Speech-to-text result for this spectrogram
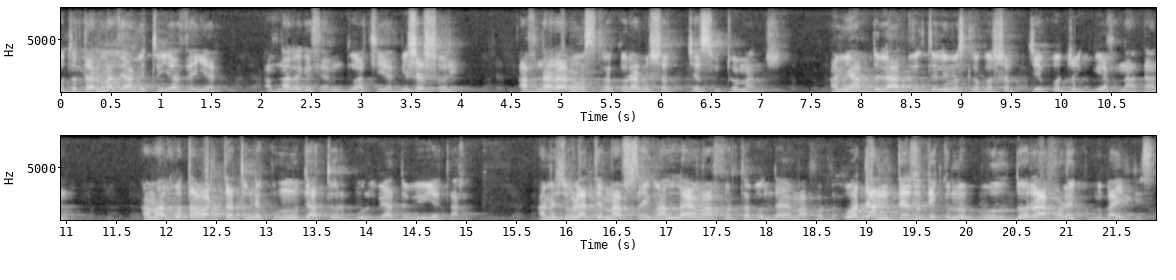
অতটার মাঝে আমি তুইয়া যাই আর আপনারা গেছে, আমি দোয়া চাই আর বিশেষ করে আপনার আর মসলকর আমি সবচেয়ে ছোট মানুষ। আমি আবদুল্লাহ আব্দুল মসলকর সবচেয়ে অযোগ্য নাদান। আমার কথাবার্তা তো নে কোনো জাতর ভুল, বেয়াদবি ইয়ে থাকে। আমি জুড়াতে মাফ চাই আল্লাহ মাফ করতে, বন্ধায় মাফ করতে। অজান্তে যদি কোনো ভুল ধরা পড়ে, কোনো বাইর গেছে।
